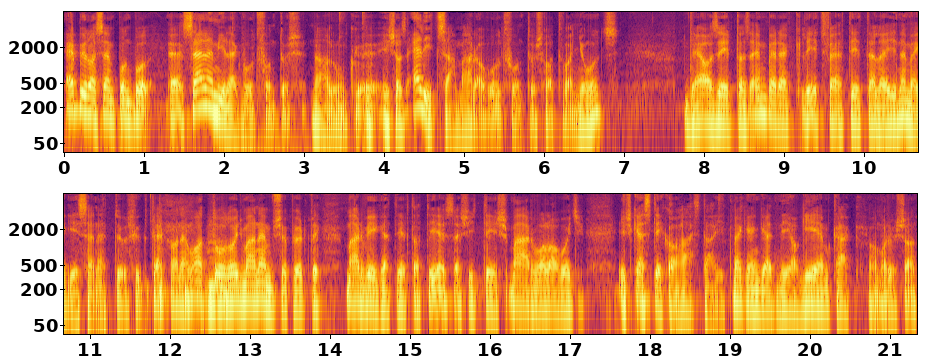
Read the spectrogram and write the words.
ebből a szempontból szellemileg volt fontos nálunk, és az elit számára volt fontos 68, de azért az emberek létfeltételei nem egészen ettől fügtek, hanem attól, hogy már nem söpörték, már véget ért a TSS-ítés, már valahogy, és kezdték a háztáit megengedni, a GMK-k hamarosan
